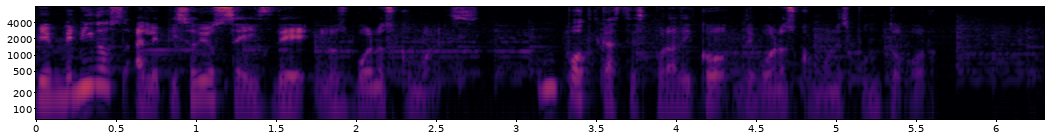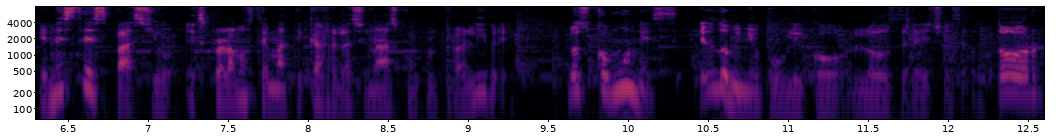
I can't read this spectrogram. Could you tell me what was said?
Bienvenidos al episodio 6 de Los Buenos Comunes, un podcast esporádico de buenoscomunes.org. En este espacio exploramos temáticas relacionadas con cultura libre, los comunes, el dominio público, los derechos de autor,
